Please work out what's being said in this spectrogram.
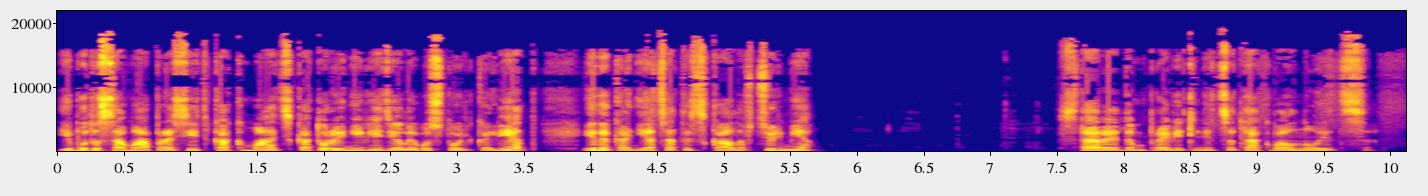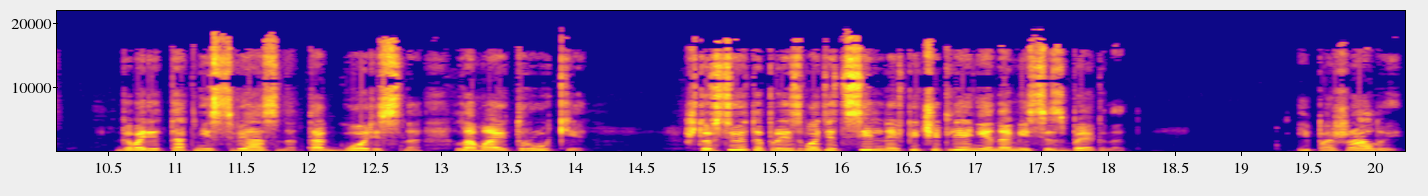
и буду сама просить, как мать, которая не видела его столько лет и, наконец, отыскала в тюрьме. Старая домправительница так волнуется, говорит так несвязно, так горестно, ломает руки, что все это производит сильное впечатление на миссис Бэгнет. И, пожалуй,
